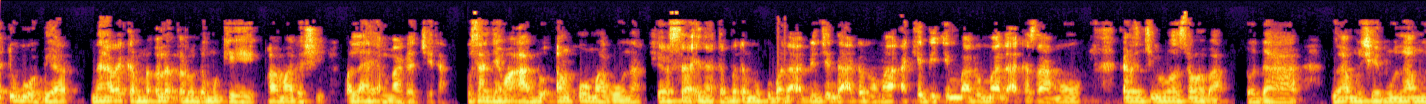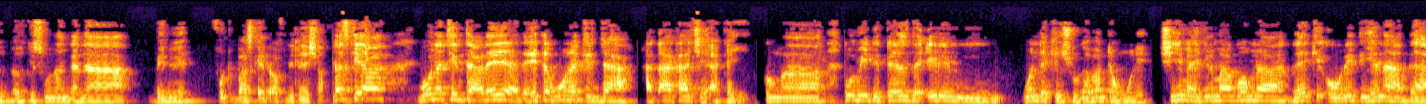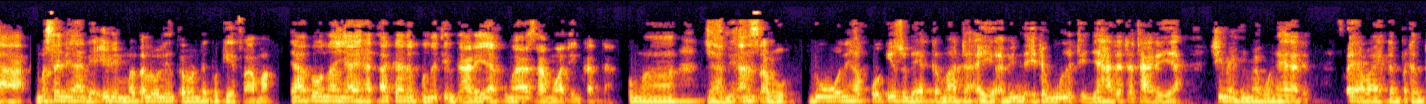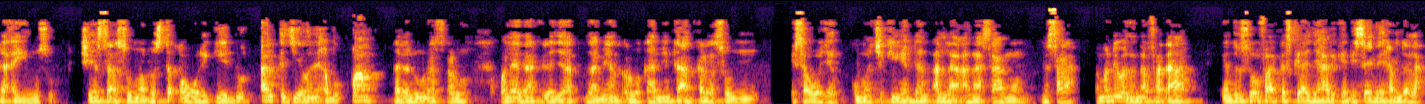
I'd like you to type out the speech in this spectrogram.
ɗigo biyar na harkar matsalar tsaro da muke fama da shi wallahi an magance ta. Kusan jama'a duk an koma gona. Shi yasa ina tabbatar muku ba da abincin da aka noma a kebbi in ba ma da aka samu ƙarancin ruwan sama ba. To da za mu ce mu za mu ɗauki sunan gana benue food basket of the nation. Gaskiya gwamnatin tarayya da ita gwamnatin jiha haɗaka ce aka yi. Kuma komi depends da irin wanda ke shugabantar wuri. Shi mai girma gwamna da yake already yana da masaniya ga irin matsalolin tsaron da muke fama. Ya zo nan ya yi haɗaka da gwamnatin tarayya kuma ya samu haɗin kanta. Kuma jami'an tsaro duk wani haƙoƙinsu da ya kamata a yi abin da ita gwamnatin jiha da ta tarayya shi mai girma gwamna yana da tsayawa ya tabbatar da a yi musu. Shi yasa su ma ba su taɓa wurge duk an ka je wani abu kwam da lalurar tsaro. Wallahi za ka ga jami'an tsaro kamin ka an kara sun isa wajen kuma cikin yardan Allah ana samun nasara. Kamar dai wanda na faɗa yanzu sofa gaskiya jihar Kebbi sai dai hamdala.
